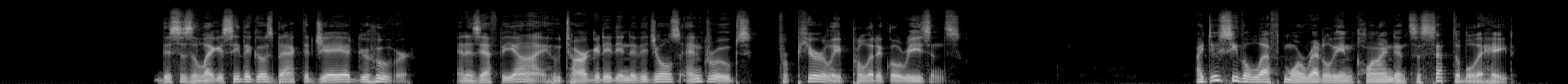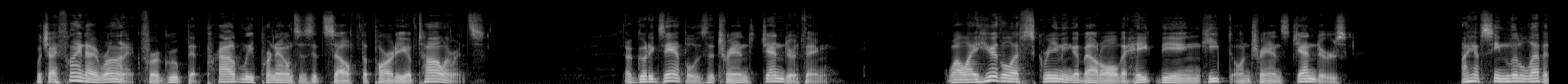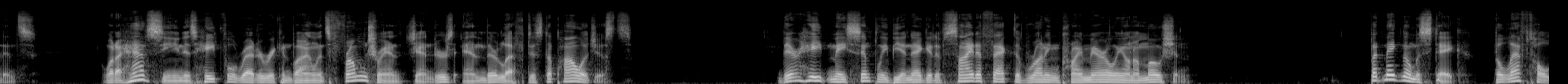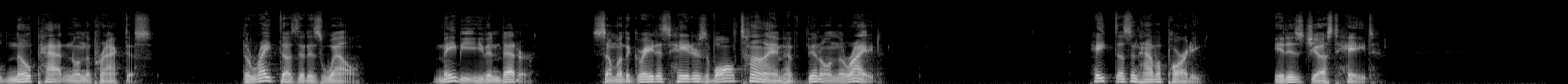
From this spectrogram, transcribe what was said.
This is a legacy that goes back to J. Edgar Hoover and his FBI, who targeted individuals and groups for purely political reasons. I do see the left more readily inclined and susceptible to hate, which I find ironic for a group that proudly pronounces itself the party of tolerance. A good example is the transgender thing. While I hear the left screaming about all the hate being heaped on transgenders, I have seen little evidence. What I have seen is hateful rhetoric and violence from transgenders and their leftist apologists. Their hate may simply be a negative side effect of running primarily on emotion. But make no mistake, the left hold no patent on the practice. The right does it as well. Maybe even better. Some of the greatest haters of all time have been on the right. Hate doesn't have a party. It is just hate.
